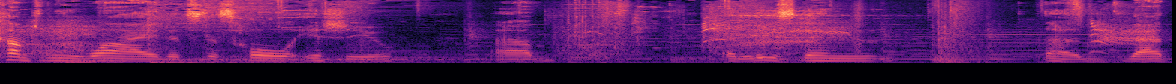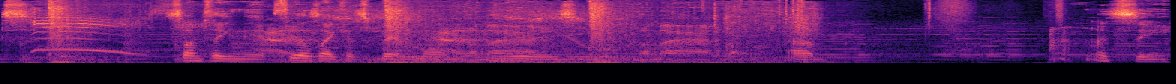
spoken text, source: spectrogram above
company wide, it's this whole issue. Um, at least then uh, that's something that feels like it's a bit more news. command? Um, let's see.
